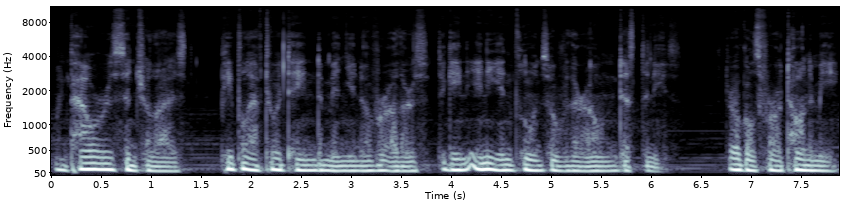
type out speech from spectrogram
When power is centralized, people have to attain dominion over others to gain any influence over their own destinies. Struggles for autonomy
